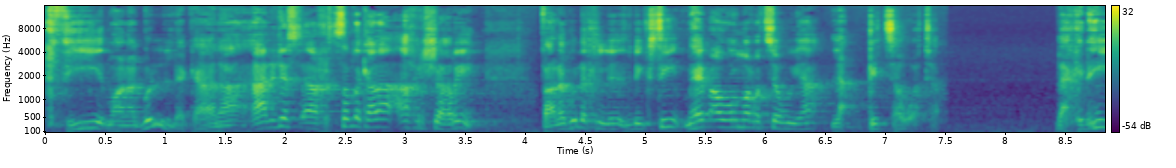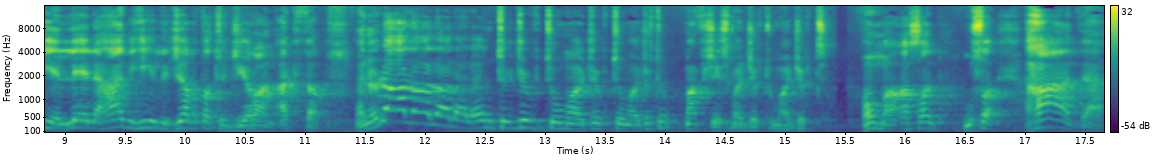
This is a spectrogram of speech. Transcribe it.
كثير. ما أنا أقول لك. أنا أنا جالس أختصر لك على آخر شهرين. فأنا أقول لك ال NXT ما هي بأول مرة تسويها؟ لا قد سوتها. لكن هي الليلة هذه هي اللي جلطت الجيران أكثر. انه لا لا لا لا, لا أنتم جبتوا ما جبتوا ما جبتوا. ما في شيء اسمه جبتوا ما جبت. هم أصلا مص... هذا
